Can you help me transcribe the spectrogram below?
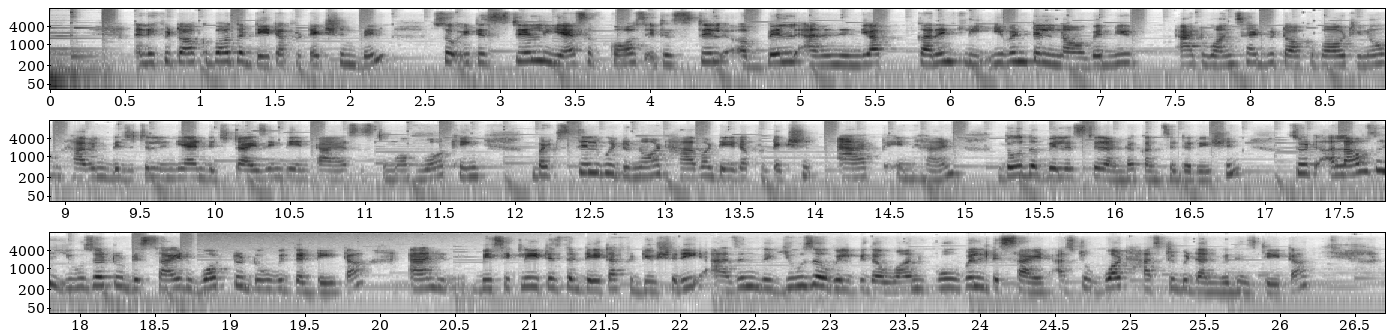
and if we talk about the data protection bill, so it is still, yes, of course, it is still a bill. And in India, currently, even till now, when we at one side we talk about you know having digital india and digitizing the entire system of working but still we do not have a data protection act in hand though the bill is still under consideration. So it allows the user to decide what to do with the data and basically it is the data fiduciary as in the user will be the one who will decide as to what has to be done with his data.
